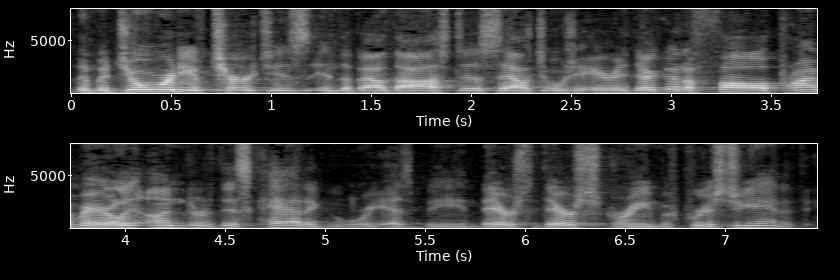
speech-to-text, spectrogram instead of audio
The majority of churches in the Valdosta, South Georgia area, they're going to fall primarily under this category as being their, their stream of Christianity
